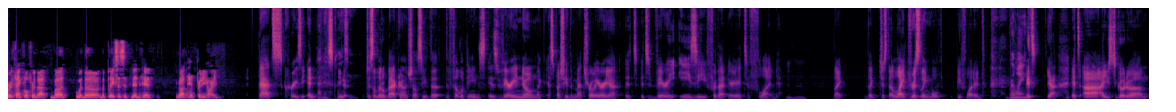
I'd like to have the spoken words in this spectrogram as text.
we're thankful for that. But with the the places it did hit, it got hit pretty hard. That's crazy. And That is you know, crazy. just a little background, Chelsea. The the Philippines is very known, like especially the metro area. It's it's very easy for that area to flood. Mm-hmm. Like like just a light drizzling will be flooded. Really? It's yeah. It's uh. I used to go to um,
